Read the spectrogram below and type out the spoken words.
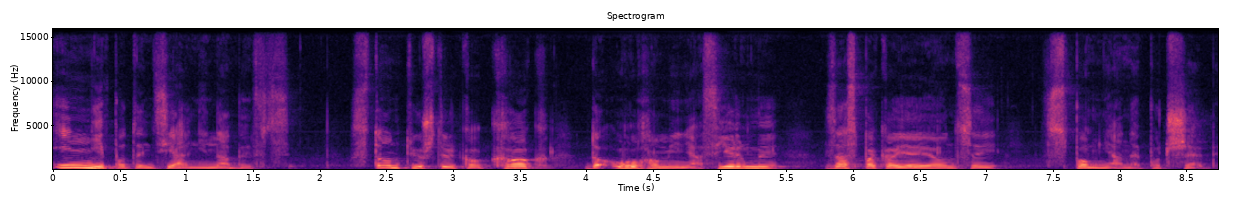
inni potencjalni nabywcy. Stąd już tylko krok do uruchomienia firmy zaspokajającej wspomniane potrzeby.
